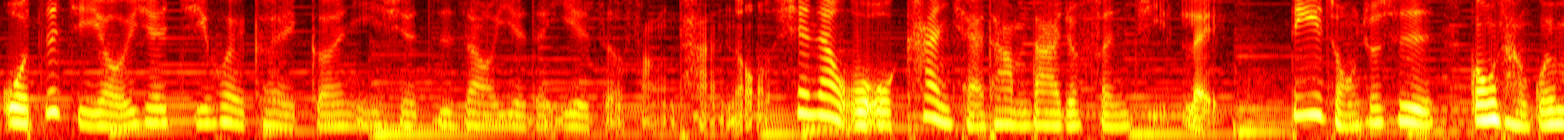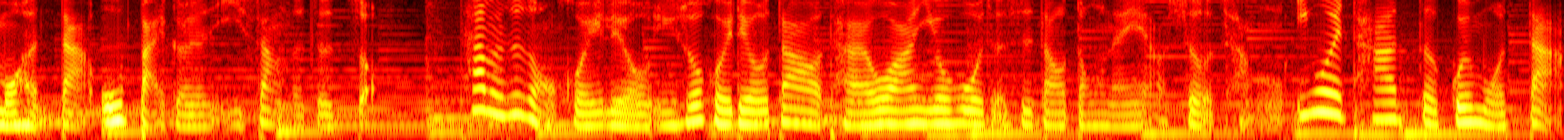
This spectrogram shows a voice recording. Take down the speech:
我自己有一些机会可以跟一些制造业的业者访谈哦。现在我我看起来他们大概就分几类，第一种就是工厂规模很大，五百个人以上的这种。他们这种回流，你说回流到台湾，又或者是到东南亚设厂，因为它的规模大，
